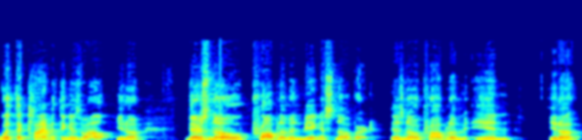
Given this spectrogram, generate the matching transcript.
with the climate thing as well, you know, there's no problem in being a snowbird. There's no problem in, you know,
